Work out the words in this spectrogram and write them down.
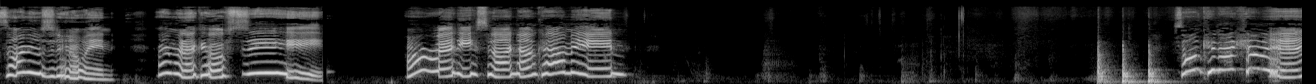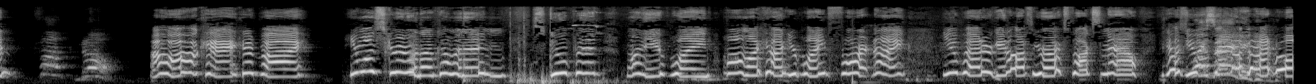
son is doing. I'm gonna go see. Alrighty, son, I'm coming. Son, can I come in? Fuck no! Oh, okay, goodbye. You want screwed? I'm coming in. Scooping. What are you playing? Oh my god, you're playing Fortnite. You better get off your Xbox now because you have been a bad boy.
